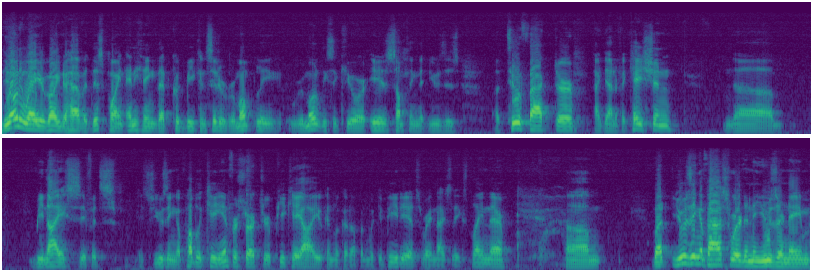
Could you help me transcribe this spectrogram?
the only way you're going to have at this point anything that could be considered remotely remotely secure is something that uses a two-factor identification uh, be nice if it's it's using a public key infrastructure, PKI, you can look it up on Wikipedia, it's very nicely explained there. Um, but using a password and a username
